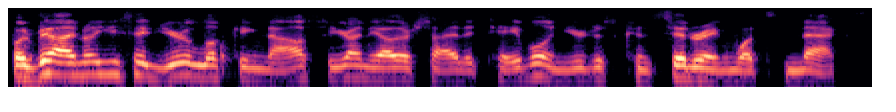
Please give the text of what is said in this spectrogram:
but Val, I know you said you're looking now, so you're on the other side of the table and you're just considering what's next.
